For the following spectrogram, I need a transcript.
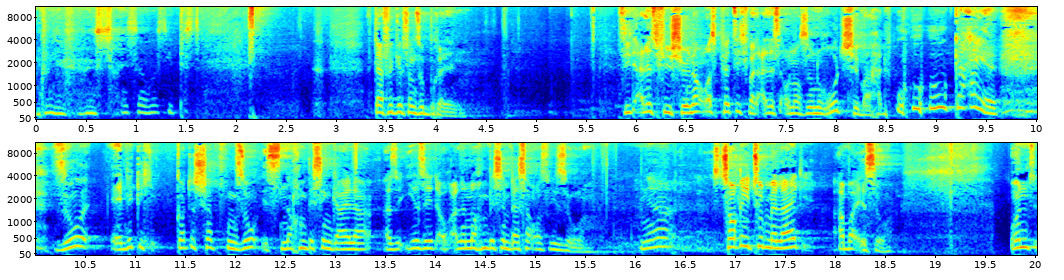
Scheiße, wo ist die Piste? Dafür gibt es dann so Brillen sieht alles viel schöner aus plötzlich, weil alles auch noch so einen Rotschimmer hat. Uhuhu, geil. So, ey, wirklich, Gottes Schöpfung so ist noch ein bisschen geiler. Also ihr seht auch alle noch ein bisschen besser aus wie so. Ja, sorry, tut mir leid, aber ist so. Und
